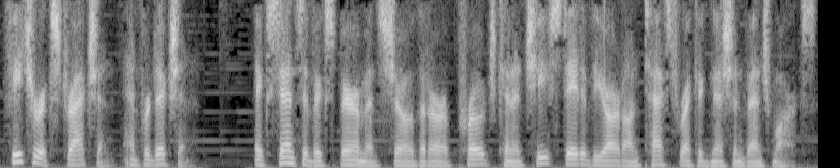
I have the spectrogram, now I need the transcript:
feature extraction, and prediction. Extensive experiments show that our approach can achieve state of the art on text recognition benchmarks.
